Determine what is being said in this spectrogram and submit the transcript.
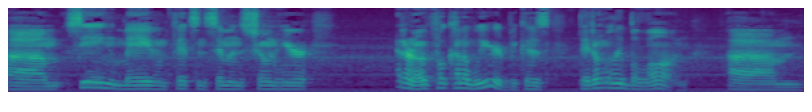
Um, seeing Maeve and Fitz and Simmons shown here, I don't know. It felt kind of weird because they don't really belong. Um,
